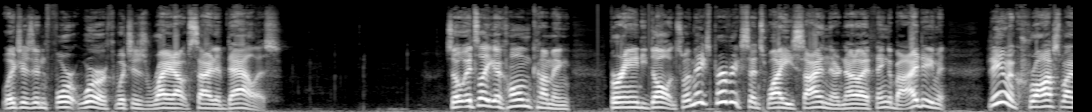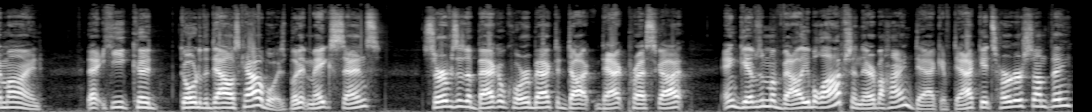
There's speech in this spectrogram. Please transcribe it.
which is in Fort Worth, which is right outside of Dallas. So it's like a homecoming for Andy Dalton. So it makes perfect sense why he signed there. Now that I think about it, I didn't even didn't even cross my mind that he could go to the Dallas Cowboys, but it makes sense. Serves as a backup quarterback to Doc, Dak Prescott and gives him a valuable option there behind Dak. If Dak gets hurt or something,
